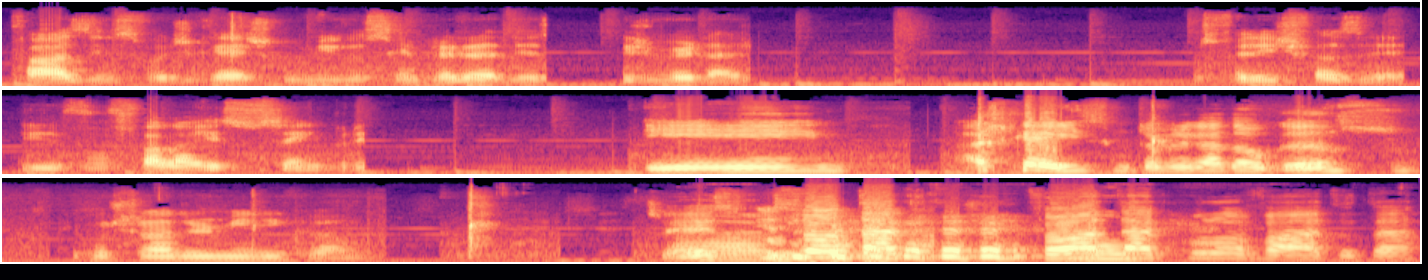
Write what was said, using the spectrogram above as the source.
que fazem esse podcast comigo, eu sempre agradeço de verdade. Muito feliz de fazer e vou falar isso sempre. E acho que é isso. Muito obrigado ao Ganso por continuar dormindo em campo. Isso, Ah. isso foi um ataque, foi um Não. ataque pro Lovato, tá?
